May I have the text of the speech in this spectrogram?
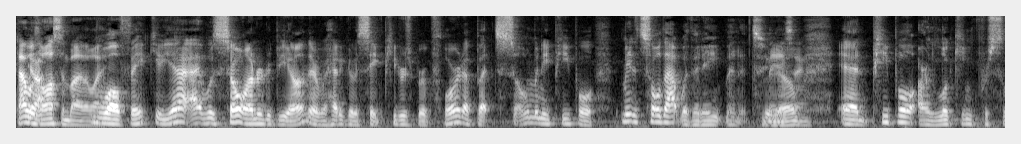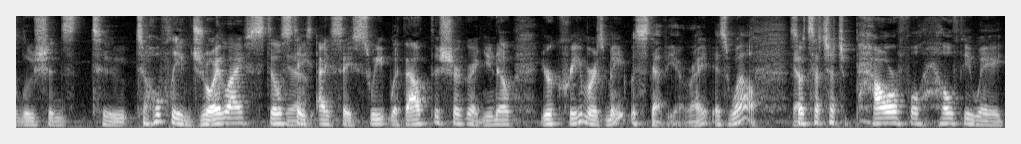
That was know, awesome, by the way. Well, thank you. Yeah, I was so honored to be on there. We had to go to St. Petersburg, Florida, but so many people. I mean, it sold out within eight minutes. You know, Amazing. and people are looking for solutions to to hopefully enjoy life, still stay. Yeah. I say sweet without the sugar, and you know, your creamer is made with stevia, right? As well. So it's such, such a powerful, healthy way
